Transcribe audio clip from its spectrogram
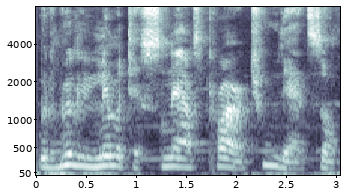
with really limited snaps prior to that. So,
